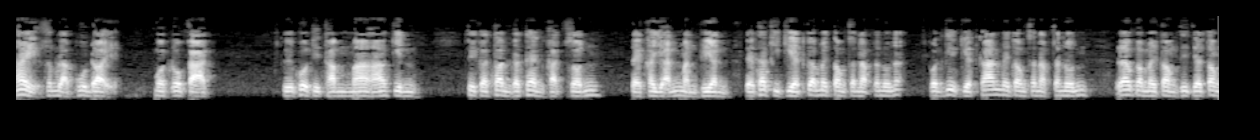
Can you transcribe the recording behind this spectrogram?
ให้สำหรับผู้ด้อยหมดโอกาส คือผู้ที่ทำมาหากิน ที่กระท่อนกระแท่นขัดสน แต่ขยันหมั่นเพียรแต่ถ้าขี้เกียจก็ไม่ต้องสนับสนุนนะคนขี้เกียจค้านไม่ต้องสนับสนุน แล้วก็ไม่ต้องที่จะต้อง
